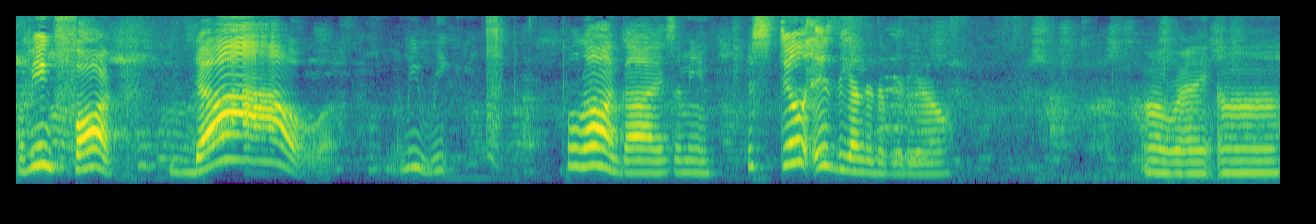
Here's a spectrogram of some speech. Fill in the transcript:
I'm being far. No! Let me re... Hold on, guys. I mean, this still is the end of the video. Alright, uh...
